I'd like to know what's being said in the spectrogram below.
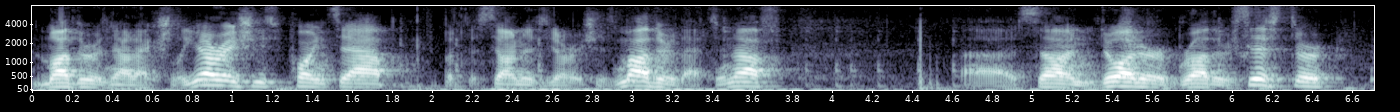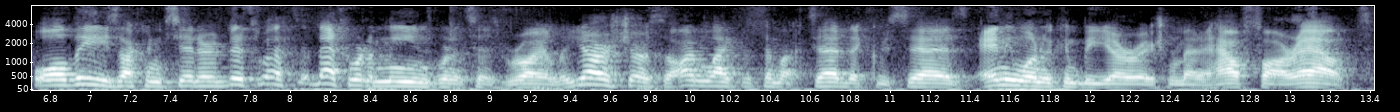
Mother is not actually Yaresh, he points out, but the son is Yaresh's mother, that's enough. Uh, son, daughter, brother, sister, all these are considered, this, that's what it means when it says royal Yarsha. So unlike the Tzemach Tzedek who says anyone who can be Yaresh, no matter how far out,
